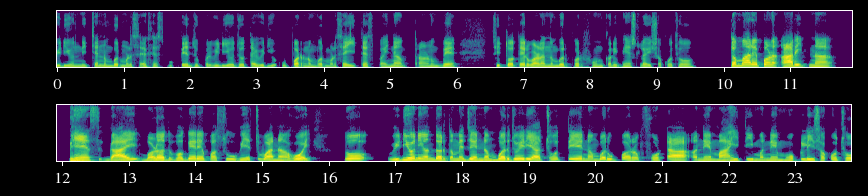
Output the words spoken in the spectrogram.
વીડિયો નીચે નંબર મળશે. ફેસબુક પેજ ઉપર વીડિયો જોતા વીડિયો ઉપર નંબર મળશે. હિતેશભાઈના ત્રાણું બે સિત્તોતેર વાળા નંબર પર ફોન કરી ભેંસ લઈ શકો છો. તમારે પણ આ રીતના ભેંસ, ગાય, બળદ વગેરે પશુ વેચવાના હોય, તો વિડીયોની અંદર તમે જે નંબર જોઈ રહ્યા છો તે નંબર ઉપર ફોટા અને માહિતી મને મોકલી શકો છો.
